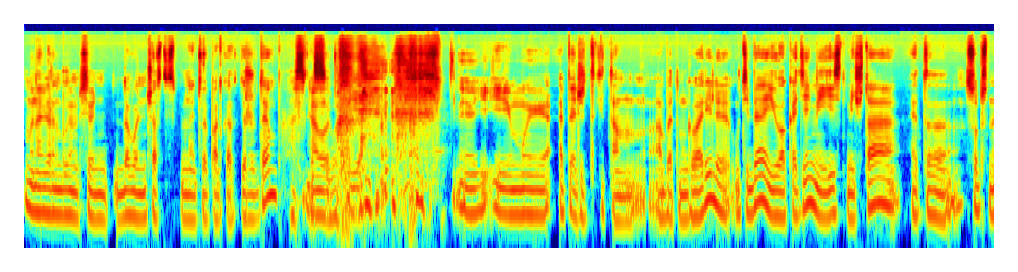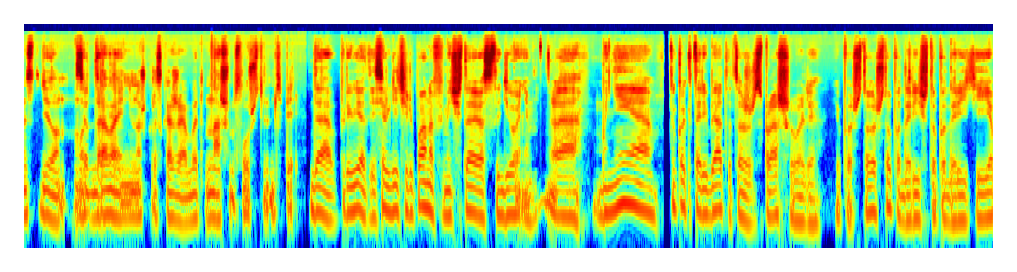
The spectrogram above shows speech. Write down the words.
Мы, наверное, будем сегодня довольно часто вспоминать твой подкаст «Держи темп». Спасибо. Вот. И, и мы, опять же таки, там об этом говорили. У тебя и у Академии есть мечта — это собственный стадион. Все вот так. давай немножко расскажи об этом нашим слушателям теперь. Да, привет. Я Сергей Черепанов и мечтаю о стадионе. А, мне, ну, как-то ребята тоже спрашивали, Типа, что, что подарить, что подарить. И я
